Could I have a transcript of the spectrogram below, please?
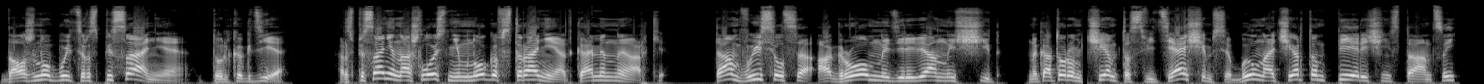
должно быть расписание, только где? Расписание нашлось немного в стороне от каменной арки. Там высился огромный деревянный щит, на котором чем-то светящимся был начертан перечень станций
